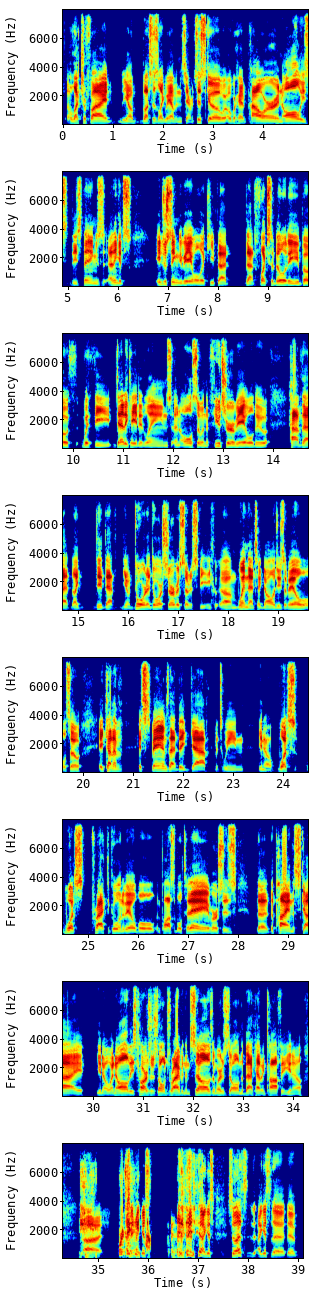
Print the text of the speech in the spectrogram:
electrified you know buses like we have in san francisco or overhead power and all these these things. I think it's interesting to be able to keep that that flexibility both with the dedicated lanes and also in the future be able to have that like that you know door to door service so to speak um, when that technology is available. So it kind of it spans that big gap between you know what's what's practical and available and possible today versus the the pie in the sky you know and all these cars are just all driving themselves and we're just all in the back having coffee you know? Uh, or taking I, mean, I guess, yeah, I guess so. That's I guess the the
